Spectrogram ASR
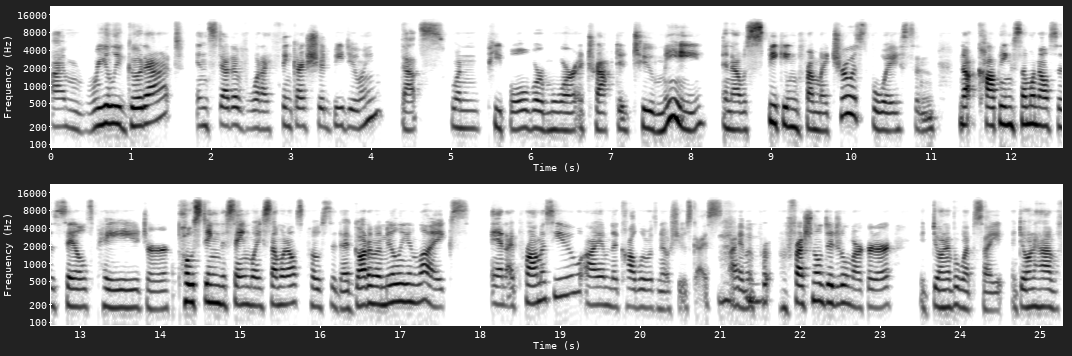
I'm really good at instead of what I think I should be doing, that's when people were more attracted to me and I was speaking from my truest voice and not copying someone else's sales page or posting the same way someone else posted that got them a million likes. And I promise you, I am the cobbler with no shoes, guys. I am a pro- professional digital marketer. I don't have a website. I don't have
